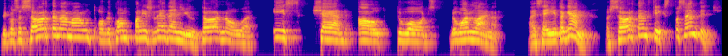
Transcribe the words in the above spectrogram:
Because a certain amount of the company's revenue turnover is shared out towards the one-liner. I say it again, a certain fixed percentage.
